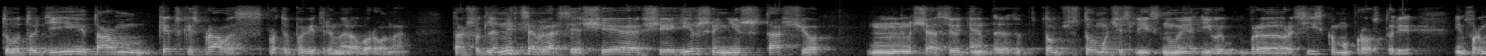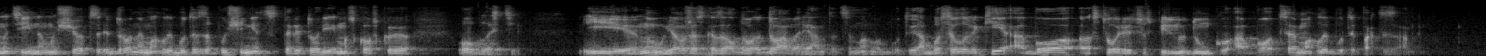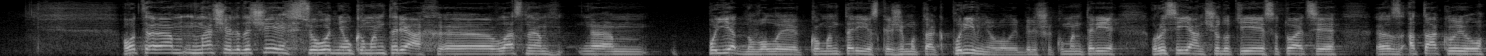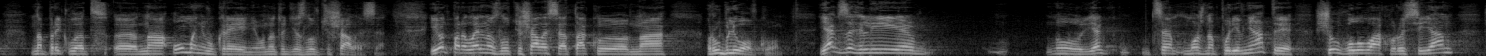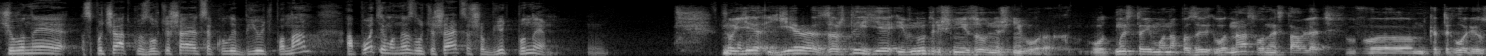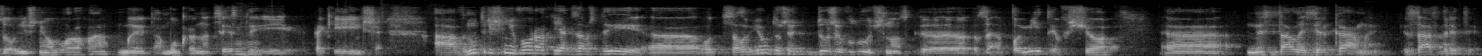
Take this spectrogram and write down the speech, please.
То тоді там кепські справи з протиповітряною обороною. Так що для них ця версія ще, ще гірша, ніж та, що зараз сьогодні е, в тому, в тому числі існує і в, в російському просторі інформаційному, що ці дрони могли бути запущені з території Московської області. І ну я вже сказав, два, два варіанти це могло бути: або силовики, або е, створюють суспільну думку, або це могли бути партизани. От е, наші глядачі сьогодні у коментарях е, власне е, поєднували коментарі, скажімо так, порівнювали більше коментарі росіян щодо тієї ситуації е, з атакою, наприклад, е, на Умань в Україні. Вони тоді зловтішалися, і от паралельно зловтішалися атакою на Рубльовку. Як взагалі Ну, як це можна порівняти, що в головах у росіян, що вони спочатку зловтішаються, коли б'ють по нам, а потім вони зловтішаються, що б'ють по ним. Ну, є, є завжди є і внутрішній, і зовнішній ворог. От ми стоїмо на пози... нас вони ставлять в е, категорію зовнішнього ворога. Ми там укронацисти і таке інше. А внутрішній ворог, як завжди, е, от Соловйов дуже дуже влучно е, помітив, що е, не стали зірками заздрити.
